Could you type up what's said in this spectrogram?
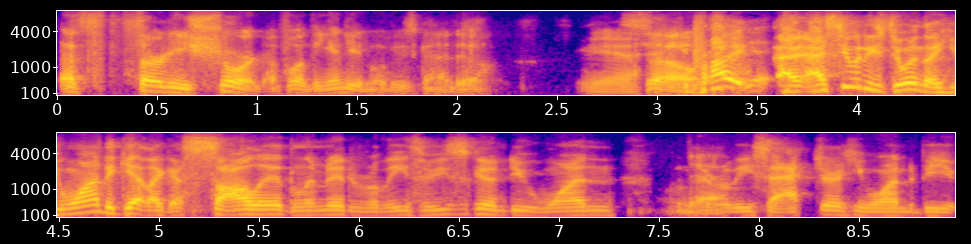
that's, that's 30 short of what the Indian movie's going to do. Yeah. So- he probably, I, I see what he's doing though. He wanted to get like a solid limited release. If he's going to do one Yeah. release actor, he wanted to be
